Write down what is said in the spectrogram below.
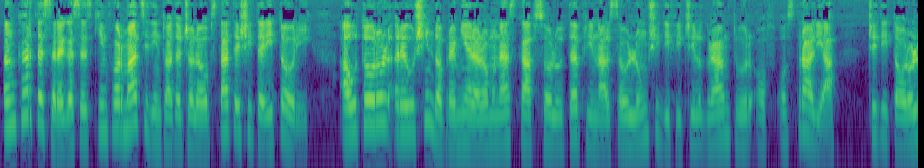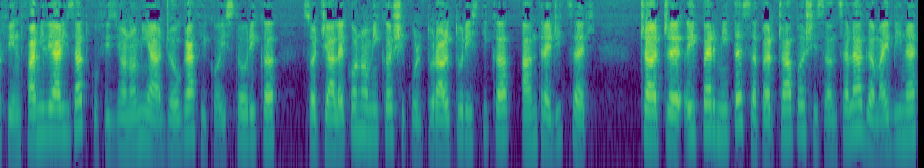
În carte se regăsesc informații din toate cele 8 state și teritorii, autorul reușind o premieră românească absolută prin al său lung și dificil Grand Tour of Australia, cititorul fiind familiarizat cu fizionomia geografico-istorică, social-economică și cultural-turistică a întregii țări, ceea ce îi permite să perceapă și să înțeleagă mai bine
